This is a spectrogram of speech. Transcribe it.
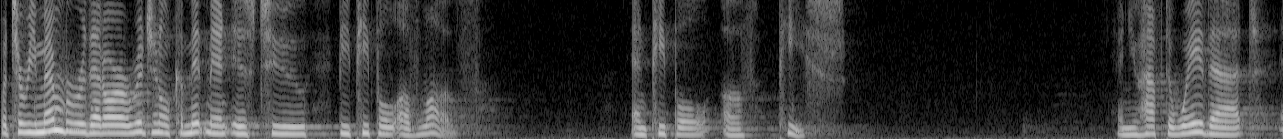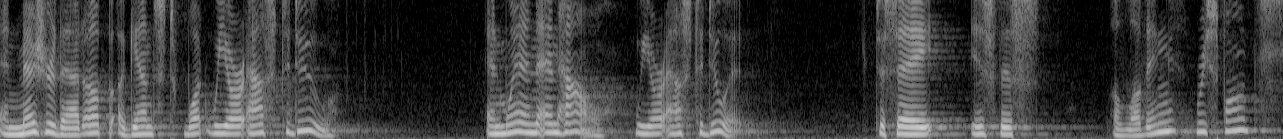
But to remember that our original commitment is to be people of love and people of peace. And you have to weigh that and measure that up against what we are asked to do and when and how we are asked to do it. To say, is this a loving response?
